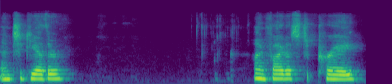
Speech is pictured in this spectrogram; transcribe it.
And together, I invite us to pray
